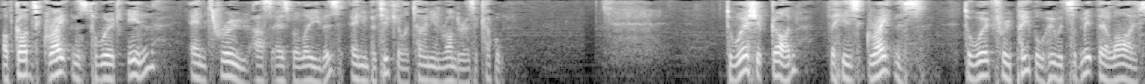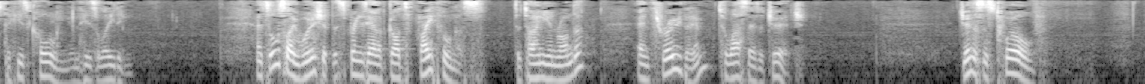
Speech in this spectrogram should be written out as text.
of God's greatness to work in and through us as believers, and in particular Tony and Rhonda as a couple. To worship God for His greatness to work through people who would submit their lives to His calling and His leading. And it's also worship that springs out of God's faithfulness to Tony and Rhonda and through them to us as a church. Genesis 12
